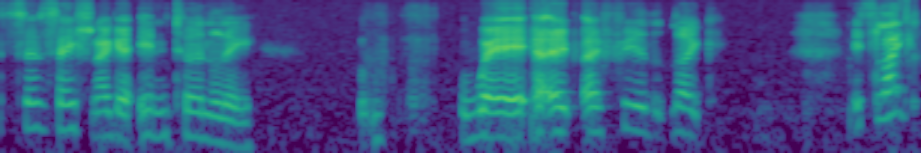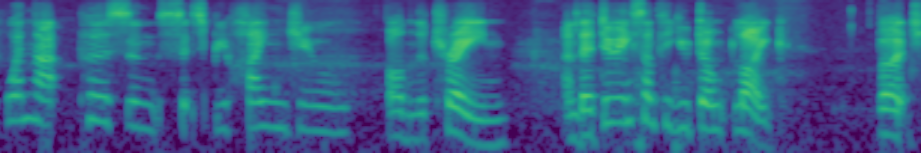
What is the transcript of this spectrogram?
sensation I get internally where I, I feel like it's like when that person sits behind you on the train and they're doing something you don't like, but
